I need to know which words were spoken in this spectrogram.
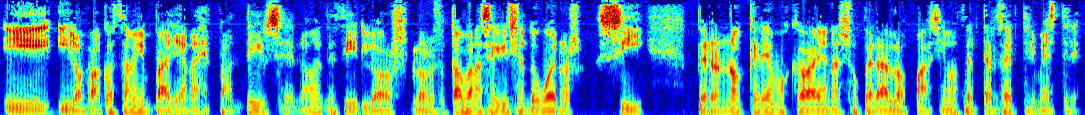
y, y, los bancos también vayan a expandirse, ¿no? Es decir, los, los resultados van a seguir siendo buenos, sí, pero no queremos que vayan a superar los máximos del tercer trimestre.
